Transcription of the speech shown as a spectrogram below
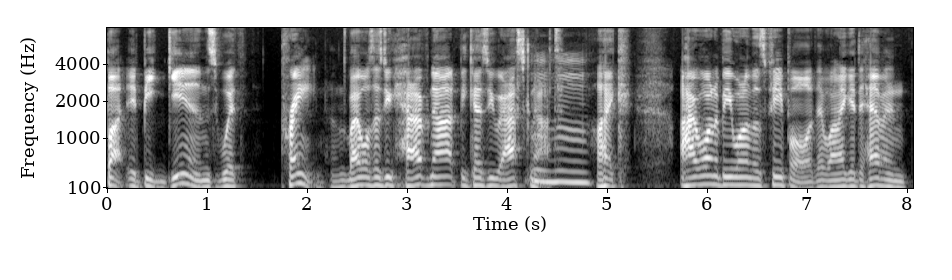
But it begins with praying. The Bible says you have not because you ask not. Like, I want to be one of those people that when I get to heaven,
